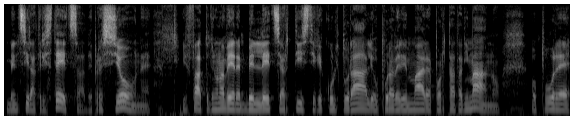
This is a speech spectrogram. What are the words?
bensì la tristezza, depressione, il fatto di non avere bellezze artistiche e culturali, oppure avere il mare a portata di mano, oppure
